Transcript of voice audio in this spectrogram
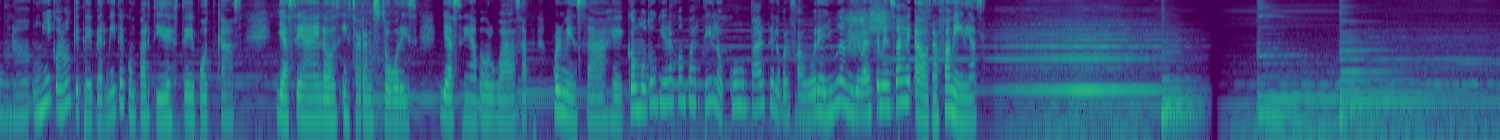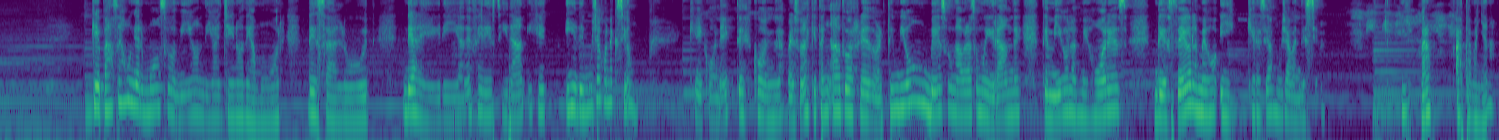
un icono que te permite compartir este podcast, ya sea en los Instagram Stories, ya sea por WhatsApp, por mensaje, como tú quieras compartirlo, compártelo por favor y ayúdame a llevar este mensaje a otras familias. Que pases un hermoso día, un día lleno de amor, de salud, de alegría, de felicidad y, que, y de mucha conexión. Que conectes con las personas que están a tu alrededor. Te envío un beso, un abrazo muy grande. Te envío los mejores deseos las mejores, y que recibas mucha bendición. Y bueno, hasta mañana.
